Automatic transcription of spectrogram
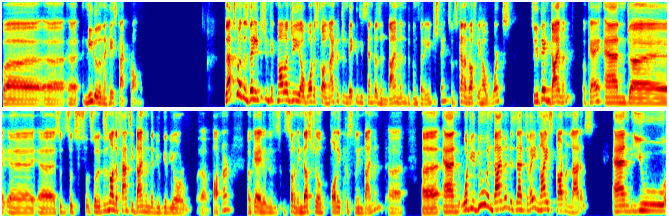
uh, uh, uh, needle in a haystack problem. That's where this very interesting technology of what is called nitrogen vacancy centers in diamond becomes very interesting. So it's kind of roughly how it works. So you take diamond, okay, and uh, uh, uh, so, so, so, so this is not the fancy diamond that you give your uh, partner, okay. This is sort of industrial polycrystalline diamond. Uh, uh, and what you do in diamond is that it's a very nice carbon lattice, and you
